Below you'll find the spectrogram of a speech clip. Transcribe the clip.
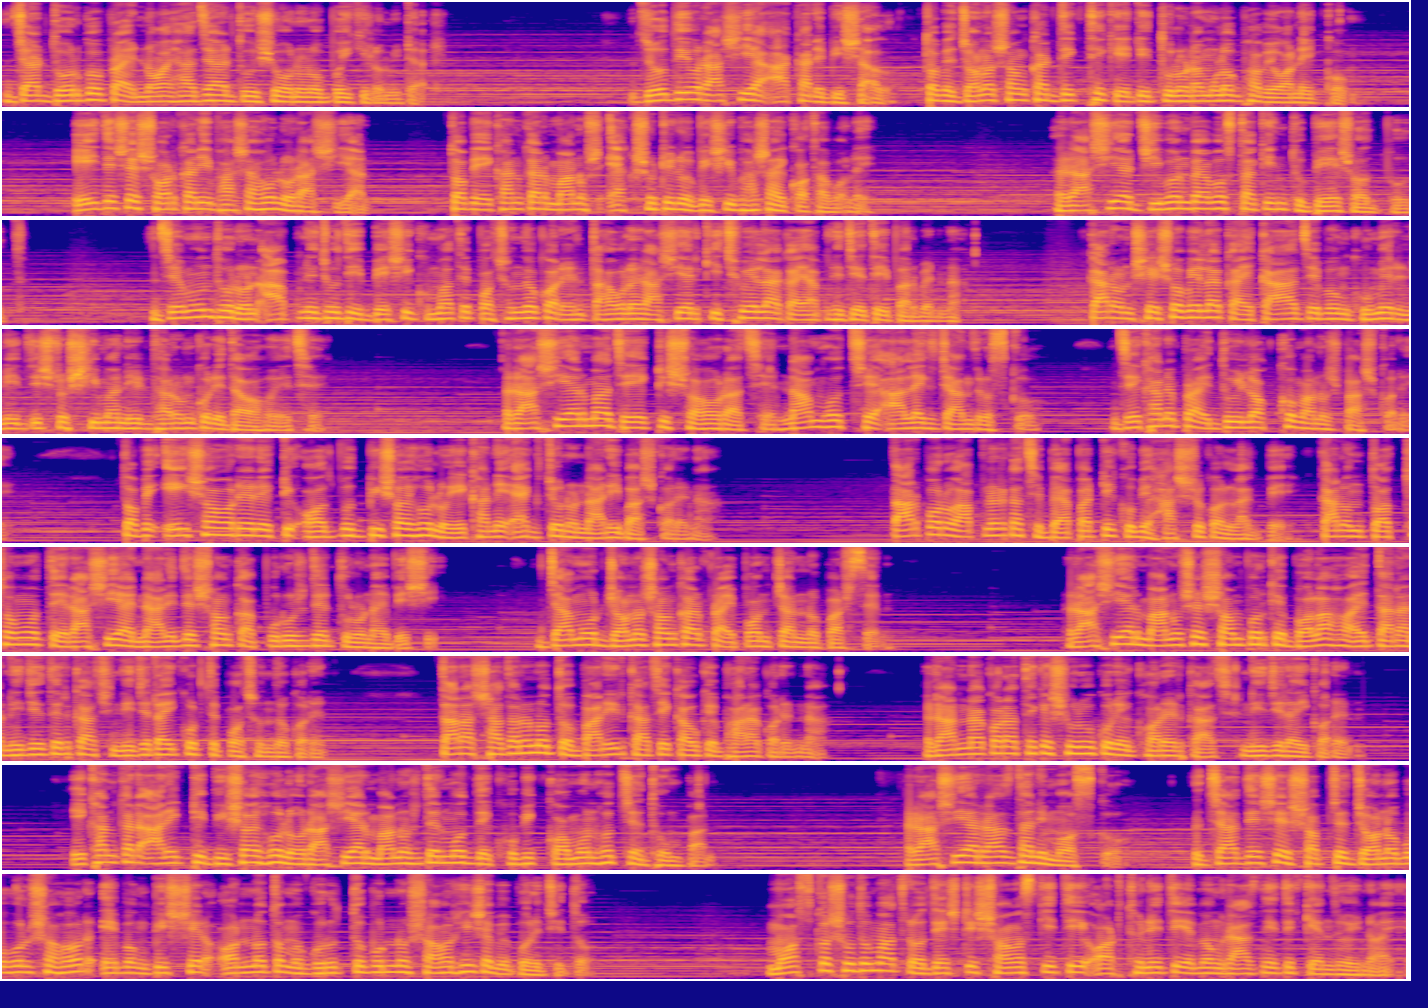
যার দৈর্ঘ্য প্রায় নয় হাজার দুইশো উননব্বই কিলোমিটার। যদিও রাশিয়া আকারে বিশাল, তবে জনসংখ্যার দিক থেকে এটি তুলনামূলকভাবে অনেক কম। এই দেশের সরকারি ভাষা হল রাশিয়ান, তবে এখানকার মানুষ একশোটিরও বেশি ভাষায় কথা বলে। রাশিয়ার জীবন ব্যবস্থা কিন্তু বেশ অদ্ভুত। যেমন ধরুন, আপনি যদি বেশি ঘুমাতে পছন্দ করেন, তাহলে রাশিয়ার কিছু এলাকায় আপনি যেতেই পারবেন না। কারণ সেসব এলাকায় কাজ এবং ঘুমের নির্দিষ্ট সীমা নির্ধারণ করে দেওয়া হয়েছে। রাশিয়ার মাঝে একটি শহর আছে, নাম হচ্ছে আলেক্স জান্দ্রস্কো যেখানে প্রায় দুই লক্ষ মানুষ বাস করে। তবে এই শহরের একটি অদ্ভুত বিষয় হলো, এখানে একজনও নারী বাস করে না। তারপরও আপনার কাছে ব্যাপারটি খুবই হাস্যকর লাগবে, কারণ তথ্যমতে রাশিয়ায় নারীদের সংখ্যা পুরুষদের তুলনায় বেশি, যা মোট জনসংখ্যার প্রায় পঞ্চান্ন পার্সেন্ট। রাশিয়ার মানুষের সম্পর্কে বলা হয়, তারা নিজেদের কাজ নিজেরাই করতে পছন্দ করেন। তারা সাধারণত বাড়ির কাজে কাউকে ভাড়া করেন না। রান্না করা থেকে শুরু করে ঘরের কাজ নিজেরাই করেন। এখানকার আরেকটি বিষয় হলো, রাশিয়ার মানুষদের মধ্যে খুবই কমন হচ্ছে ধূমপান। রাশিয়ার রাজধানী মস্কো, যা দেশের সবচেয়ে জনবহুল শহর এবং বিশ্বের অন্যতম গুরুত্বপূর্ণ শহর হিসেবে পরিচিত। মস্কো শুধুমাত্র দেশটির সংস্কৃতি, অর্থনীতি এবং রাজনীতির কেন্দ্রই নয়,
